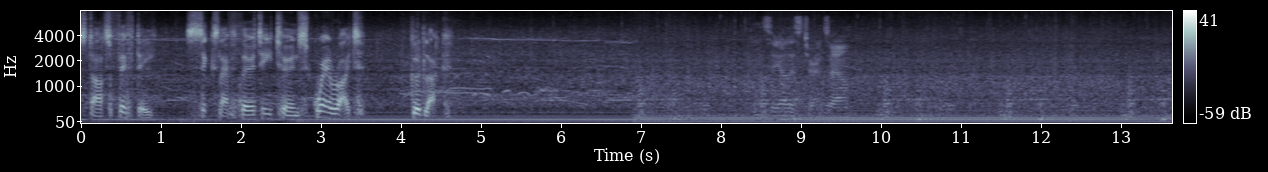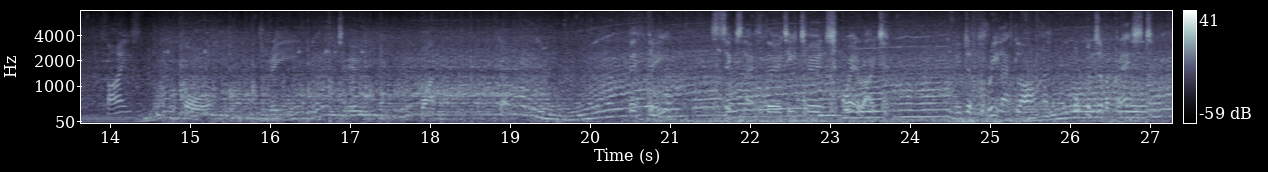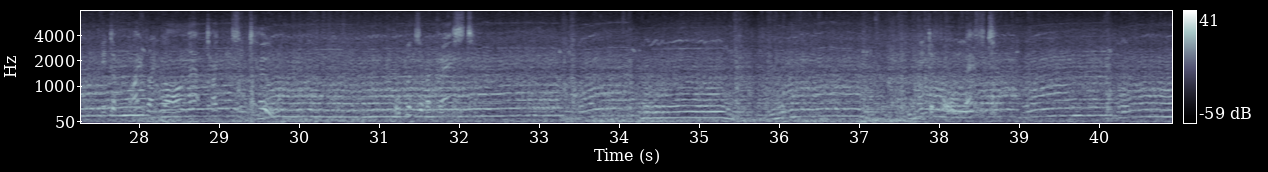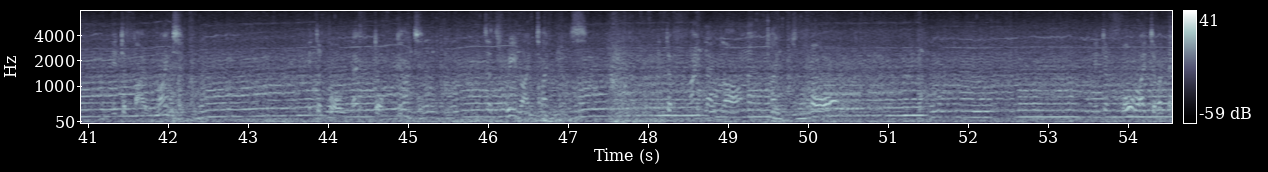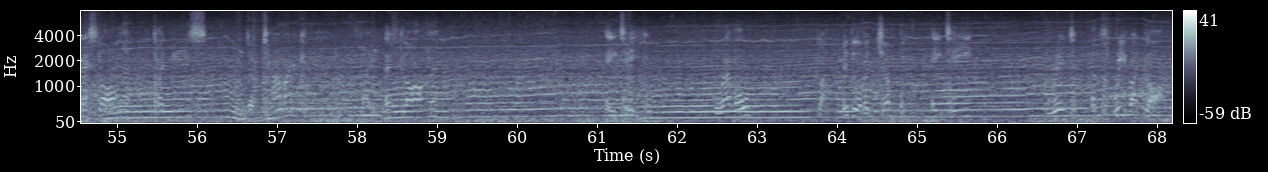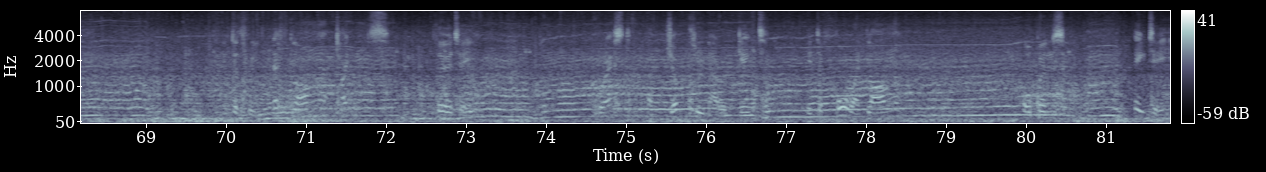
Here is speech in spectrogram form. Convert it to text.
starts 50, 6 left 30, turn square right. Good luck. Let's see how this turns out. Five, four, three, two, one, go. 50, 6 left 30, turn square right. Into 3 left long, opens of a crest. Into 5 right long, tightens a toe. Opens of a crest. Into 4 left. Into 5 right into four left, don't cut, into three right tightens, into five left long, tightens four, into four right of a crest long, tightens, into tarmac, five left long, 80, gravel, middle of a jump, 80, grid, and three right long, into three left long, tightens, 30, crest and jump through narrow gate into four right long, opens 80,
